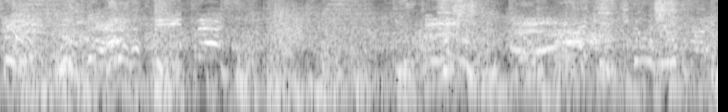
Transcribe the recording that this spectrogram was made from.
kill you right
